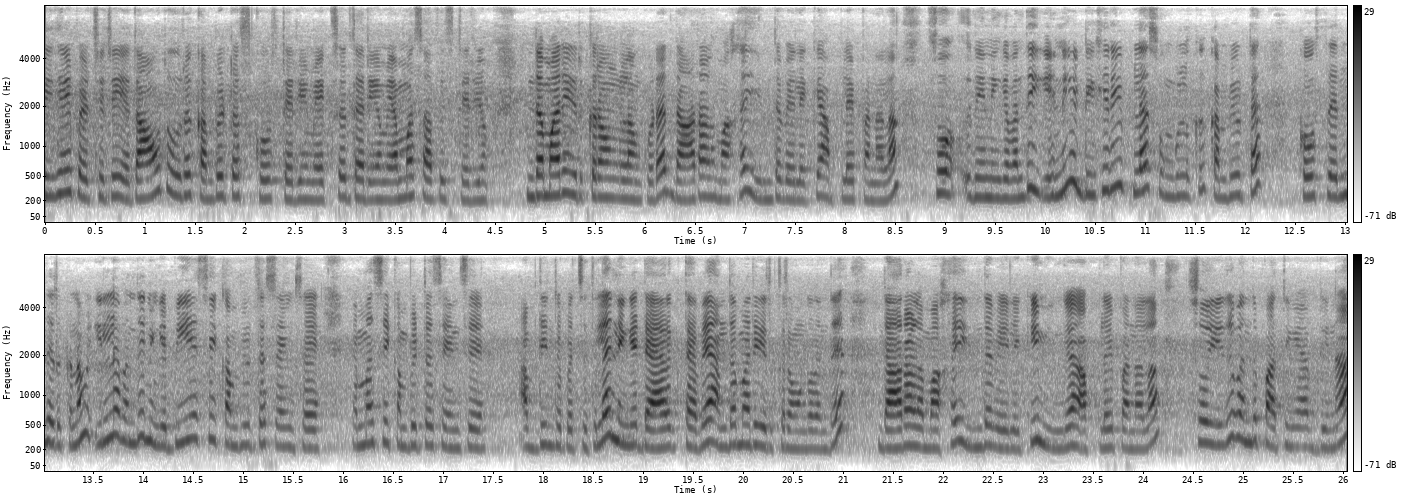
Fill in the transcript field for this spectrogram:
டிகிரி படிச்சுட்டு ஏதாவது ஒரு கம்ப்யூட்டர்ஸ் கோர்ஸ் தெரியும் எக்ஸல் தெரியும் எம்எஸ் ஆஃபீஸ் தெரியும் இந்த மாதிரி இருக்கிறவங்களாம் கூட தாராளமாக இந்த வேலைக்கு அப்ளை பண்ணலாம். ஸோ இது நீங்கள் வந்து எனி டிகிரி ப்ளஸ் உங்களுக்கு கம்ப்யூட்டர் கோர்ஸ் தெரிஞ்சிருக்கணும். இல்லை வந்து நீங்கள் BSc computer science MSc computer science அப்படின்ற பட்சத்தில் நீங்கள் டேரெக்டாகவே அந்த மாதிரி இருக்கிறவங்க வந்து தாராளமாக இந்த வேலைக்கு நீங்கள் அப்ளை பண்ணலாம். ஸோ இது வந்து பார்த்திங்க அப்படின்னா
